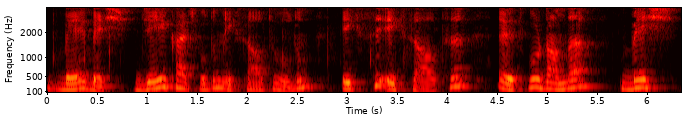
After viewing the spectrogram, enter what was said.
B 5. C'yi kaç buldum? Eksi 6 buldum. Eksi eksi 6. Evet buradan da 5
